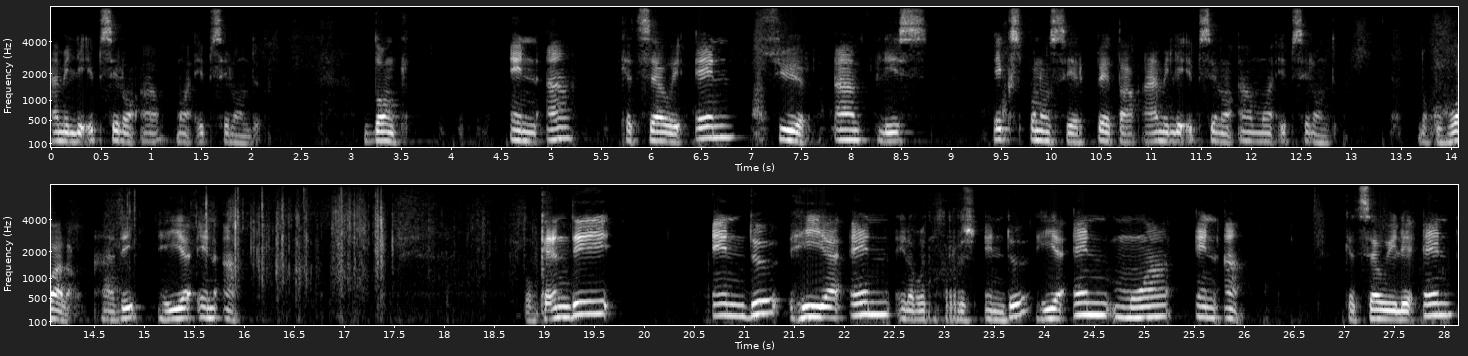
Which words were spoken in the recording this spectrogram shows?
عامل لي إبسيلون أ موان إبسيلون دو donc N1 كتساوي N sur 1 plus exponentielle bêta عامل لي epsilon 1 moins epsilon 2 donc voilà هادي هي N1 donc عندي N2 هي N إلا بغيت نخرج N2 هي N moins N1 كتساوي لي N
